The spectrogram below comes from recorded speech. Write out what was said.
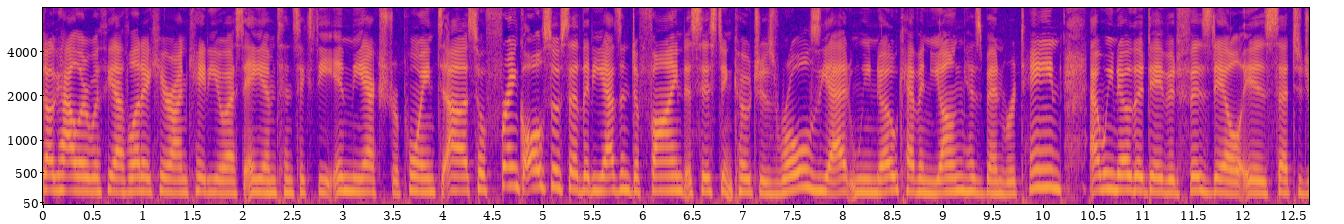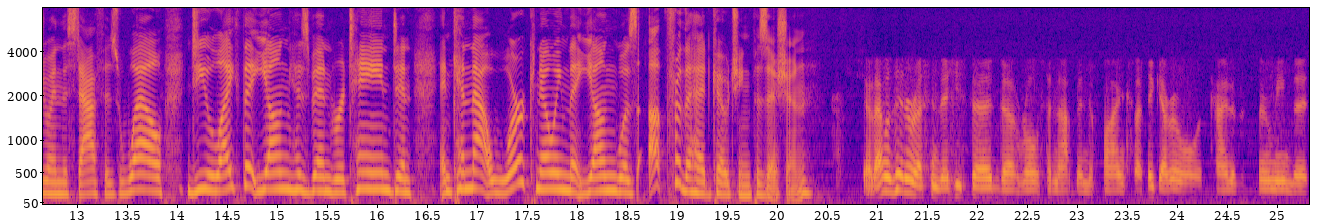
Doug Haller with The Athletic here on KDOS AM 1060 in the extra point. Uh, so, Frank also said that he hasn't defined assistant coaches' roles yet. We know Kevin Young has been retained, and we know that David Fizdale is set to join the staff as well. Do you like that Young has been retained, and, and can that work knowing that Young was up for the head coaching position? Yeah, that was interesting that he said uh, roles had not been defined because I think everyone was kind of assuming that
